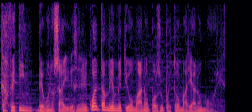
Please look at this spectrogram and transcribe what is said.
Cafetín de Buenos Aires, en el cual también metió mano, por supuesto, Mariano Mores.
